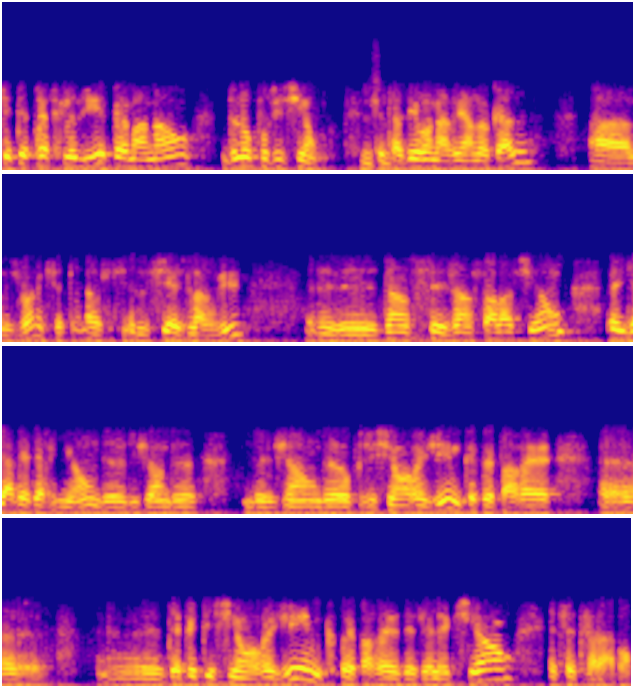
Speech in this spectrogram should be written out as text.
c'était presque le lieu permanent de l'opposition. C'est-à-dire, on avait un local à Lisbonne, qui était le siège de la revue. dans ces installations, il y avait des réunions de, gens de, de gens d'opposition au régime euh, euh, des pétitions au régime, qui préparaient des élections, etc. Bon.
